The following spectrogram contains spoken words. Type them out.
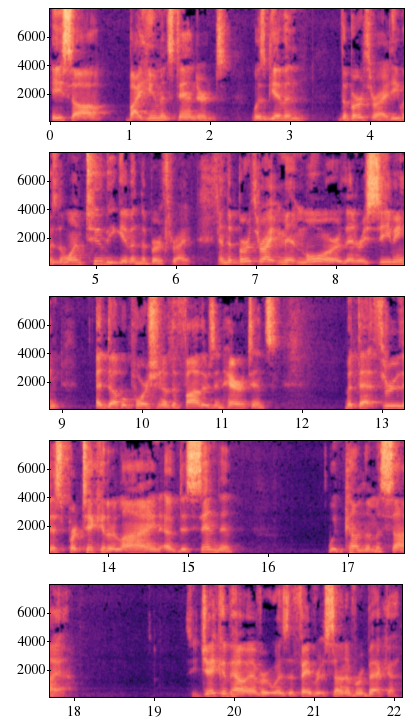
Esau, by human standards, was given the birthright. He was the one to be given the birthright. And the birthright meant more than receiving a double portion of the father's inheritance, but that through this particular line of descendant would come the Messiah. See, Jacob, however, was the favorite son of Rebekah,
